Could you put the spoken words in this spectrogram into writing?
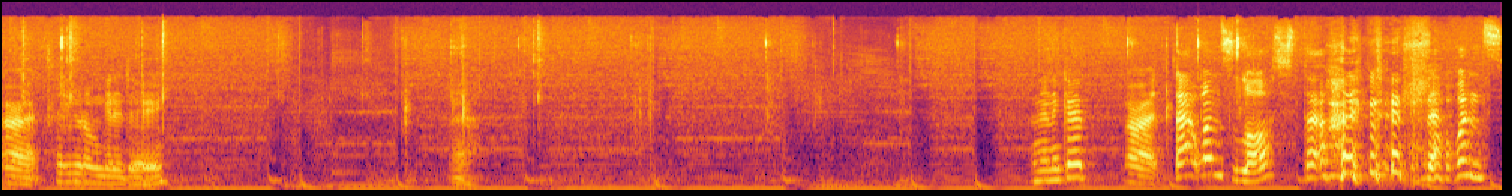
alright, tell you what I'm gonna do. Ah. I'm gonna go. Alright, that one's lost. That one, that one's.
